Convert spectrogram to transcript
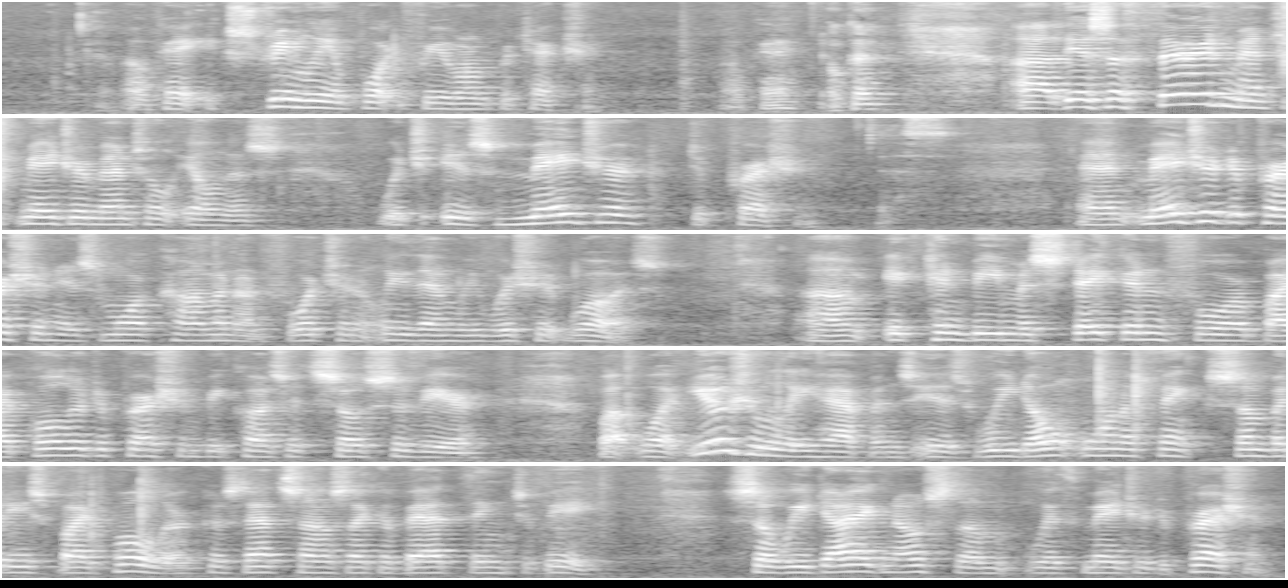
Okay, extremely important for your own protection. Okay? Okay. Uh, there's a third men- major mental illness, which is major depression. Yes. And major depression is more common, unfortunately, than we wish it was. Um, it can be mistaken for bipolar depression because it's so severe. But what usually happens is we don't want to think somebody's bipolar because that sounds like a bad thing to be. So we diagnose them with major depression.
